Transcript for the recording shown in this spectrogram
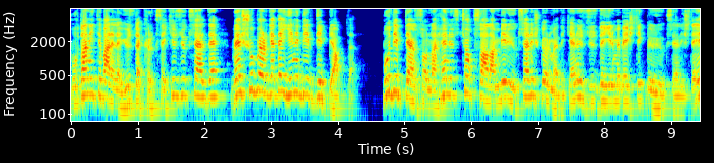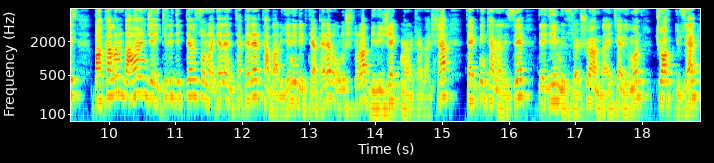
Buradan itibariyle %48 yükseldi ve şu bölgede yeni bir dip yaptı. Bu dipten sonra henüz çok sağlam bir yükseliş görmedik. Henüz %25'lik bir yükselişteyiz. Bakalım daha önce ikili dipten sonra gelen tepeler kadar yeni bir tepeler oluşturabilecek mi arkadaşlar? Teknik analizi dediğim üzere şu anda Ethereum'un çok güzel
